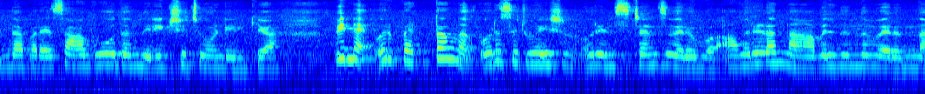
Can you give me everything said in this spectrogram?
എന്താ പറയുക സാഗൂതം നിരീക്ഷിച്ചുകൊണ്ടിരിക്കുക. പിന്നെ ഒരു പെട്ടെന്ന് ഒരു സിറ്റുവേഷൻ ഒരു ഇൻസ്റ്റൻസ് വരുമ്പോൾ അവരുടെ നാവിൽ നിന്നും വരുന്ന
